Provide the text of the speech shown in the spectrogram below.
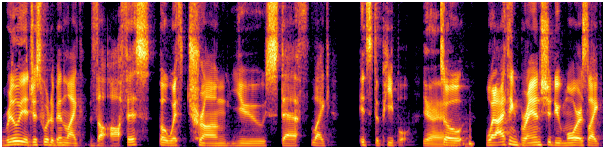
Really, it just would have been like The Office, but with Trung, you, Steph, like it's the people. Yeah. yeah. So what I think brands should do more is like,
